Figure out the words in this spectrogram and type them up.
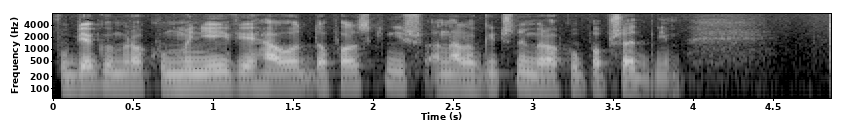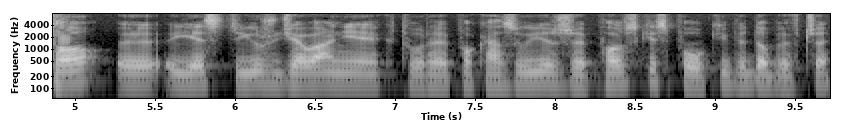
w ubiegłym roku mniej wjechało do Polski niż w analogicznym roku poprzednim. To y, jest już działanie, które pokazuje, że polskie spółki wydobywcze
